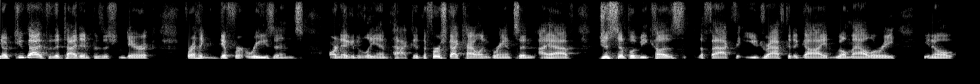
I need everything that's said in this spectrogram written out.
know, two guys at the tight end position, Derek, for I think different reasons are negatively impacted. The first guy, Kylen Granson, I have just simply because the fact that you drafted a guy in Will Mallory, you know,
